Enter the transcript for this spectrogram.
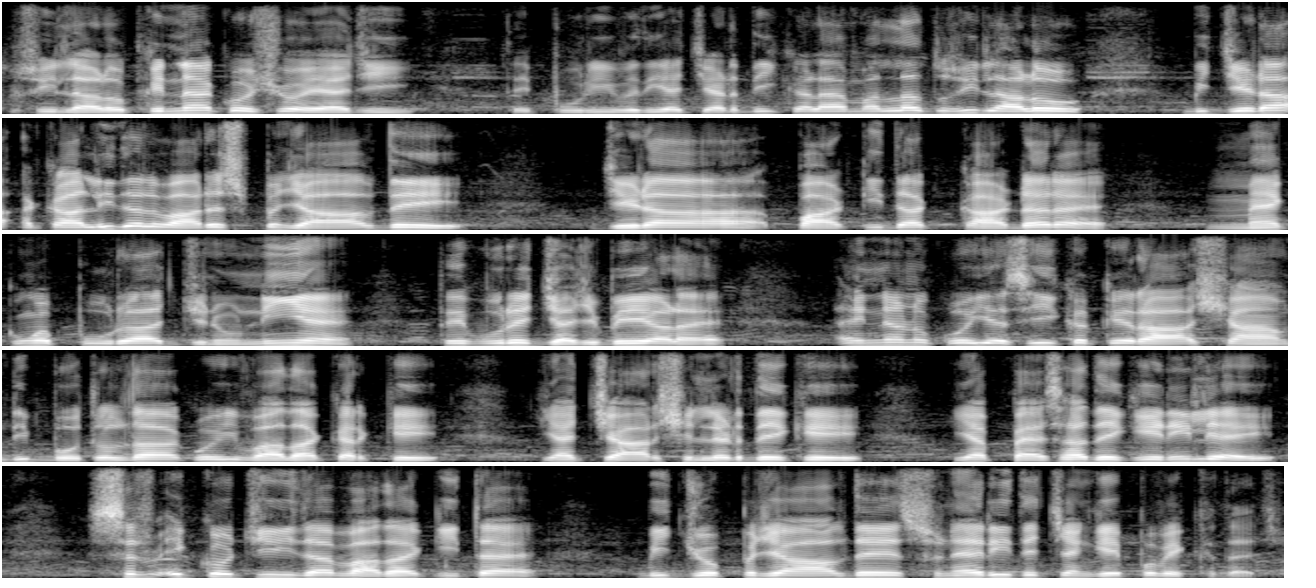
ਤੁਸੀਂ ਲਾ ਲਓ ਕਿੰਨਾ ਕੁਝ ਹੋਇਆ ਜੀ, ਤੇ ਪੂਰੀ ਵਧੀਆ ਚੜ੍ਹਦੀ ਕਲਾ। ਮਤਲਬ ਤੁਸੀਂ ਲਾ ਲਓ ਵੀ ਜਿਹੜਾ ਅਕਾਲੀ ਦਲ ਵਾਰਿਸ ਪੰਜਾਬ ਦੇ ਜਿਹੜਾ ਪਾਰਟੀ ਦਾ ਕਾਡਰ ਹੈ, ਮੈਂ ਕਹੂੰਗਾ ਪੂਰਾ ਜਨੂਨੀ ਹੈ ਤੇ ਪੂਰੇ ਜਜ਼ਬੇ ਵਾਲਾ ਹੈ। ਇਹਨਾਂ ਨੂੰ ਕੋਈ ਅਸੀਂ ਇੱਕ ਰਾਤ ਸ਼ਾਮ ਦੀ ਬੋਤਲ ਦਾ ਕੋਈ ਵਾਅਦਾ ਕਰਕੇ ਜਾਂ ਚਾਰ ਛਿੱਲੜ ਦੇ ਕੇ ਜਾਂ ਪੈਸਾ ਦੇ ਕੇ ਨਹੀਂ ਲਿਆਏ, ਸਿਰਫ ਇੱਕੋ ਚੀਜ਼ ਦਾ ਵਾਅਦਾ ਕੀਤਾ ਹੈ ਵੀ ਜੋ ਪੰਜਾਬ ਦੇ ਸੁਨਹਿਰੀ ਤੇ ਚੰਗੇ ਭਵਿੱਖ ਦਾ ਜੀ।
